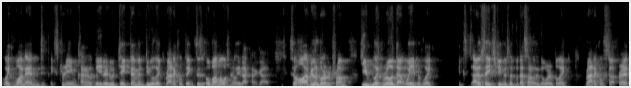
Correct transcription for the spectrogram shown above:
like one end extreme kind of leader who would take them and do like radical things. 'Cause Obama wasn't really that kind of guy. So all, everyone voted for Trump. He like rode that wave of like ex- I would say extremism, but that's not really the word, but like radical stuff, right?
